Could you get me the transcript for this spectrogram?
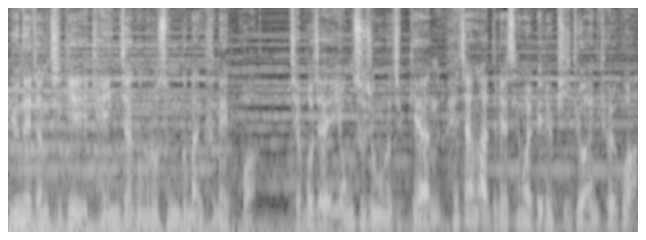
윤 회장 측이 개인 자금으로 송금한 금액과 제보자의 영수증으로 집계한 회장 아들의 생활비를 비교한 결과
